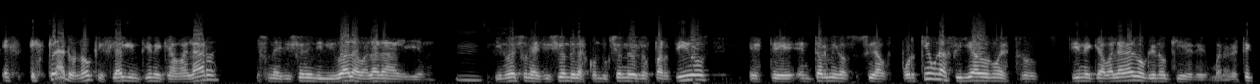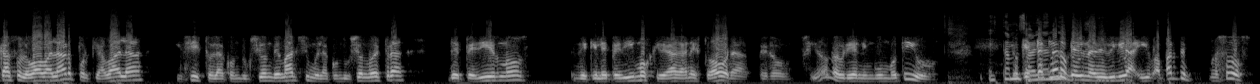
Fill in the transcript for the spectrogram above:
es, es claro, ¿no? Que si alguien tiene que avalar, es una decisión individual avalar a alguien. Y no es una decisión de las conducciones de los partidos este, en términos, o sea, ¿por qué un afiliado nuestro tiene que avalar algo que no quiere? Bueno, en este caso lo va a avalar porque avala, insisto, la conducción de Máximo y la conducción nuestra de pedirnos, de que le pedimos que hagan esto ahora, pero si no, no habría ningún motivo. Estamos está claro que hay una debilidad, y aparte nosotros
